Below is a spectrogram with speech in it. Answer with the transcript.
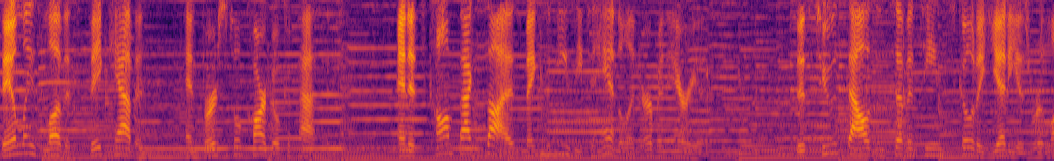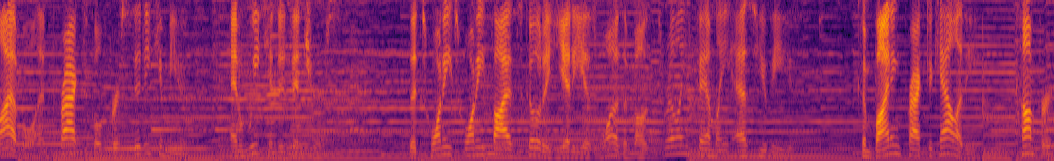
Families love its big cabin and versatile cargo capacity, and its compact size makes it easy to handle in urban areas. This 2017 Skoda Yeti is reliable and practical for city commutes and weekend adventures. The 2025 Skoda Yeti is one of the most thrilling family SUVs, combining practicality, comfort,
